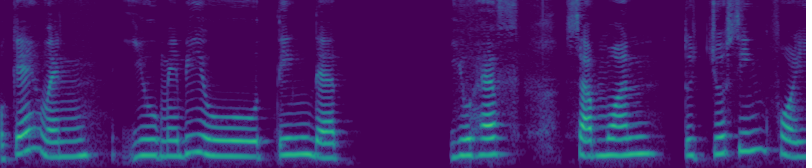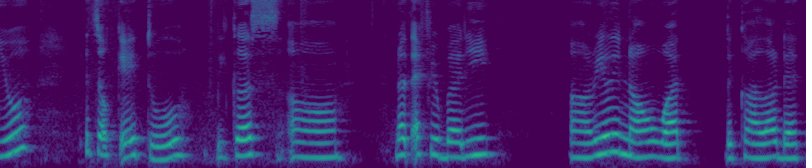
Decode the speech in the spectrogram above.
Okay, when you maybe you think that you have someone to choosing for you, it's okay too because uh, not everybody uh, really know what the color that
